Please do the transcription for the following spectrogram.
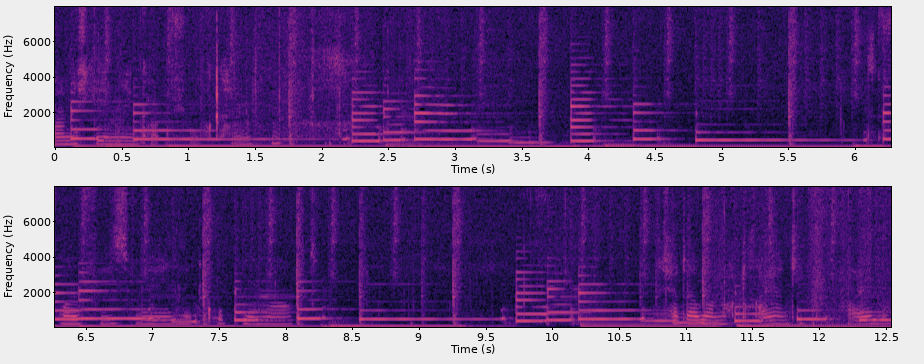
Gar nicht gegen den Kopftuch kämpfen. Voll fies, wenn diese Kuppel mag. Ich hatte aber noch drei antike Pfeile.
